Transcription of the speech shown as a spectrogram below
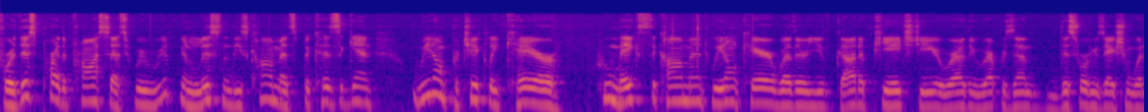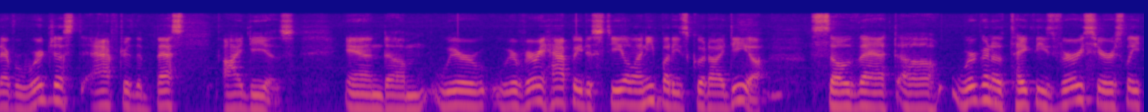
For this part of the process, we're really going to listen to these comments because again, we don't particularly care who makes the comment. We don't care whether you've got a PhD or whether you represent this organization, whatever. We're just after the best ideas, and um, we're we're very happy to steal anybody's good idea, so that uh, we're going to take these very seriously.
